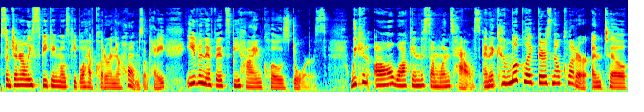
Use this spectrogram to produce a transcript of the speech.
So, generally speaking, most people have clutter in their homes, okay? Even if it's behind closed doors. We can all walk into someone's house and it can look like there's no clutter until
